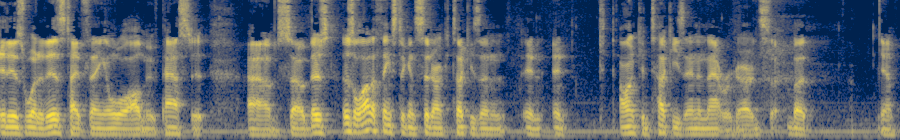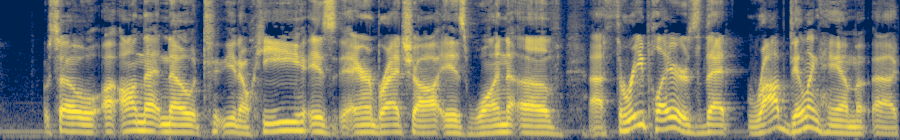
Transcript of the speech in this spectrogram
it is what it is type thing, and we'll all move past it. Um, so there's there's a lot of things to consider on Kentucky's end in, in, on Kentucky's end in that regard. So, but so uh, on that note, you know, he is Aaron Bradshaw is one of uh, three players that Rob Dillingham uh,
